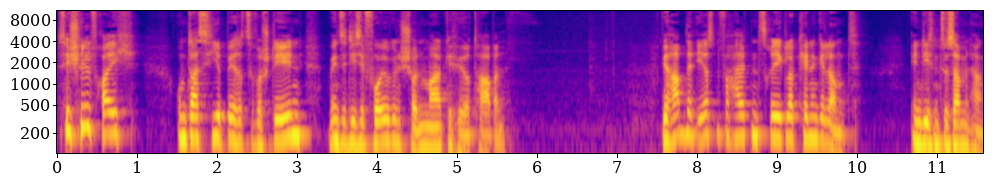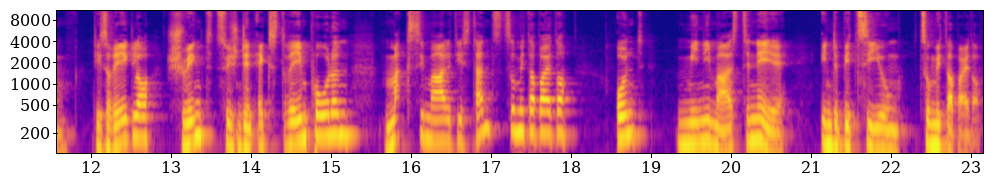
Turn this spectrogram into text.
Es ist hilfreich, um das hier besser zu verstehen, wenn Sie diese Folgen schon mal gehört haben. Wir haben den ersten Verhaltensregler kennengelernt. In diesem Zusammenhang. Dieser Regler schwingt zwischen den Extrempolen maximale Distanz zum Mitarbeiter und minimalste Nähe in der Beziehung zum Mitarbeiter.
